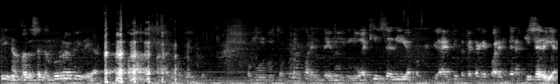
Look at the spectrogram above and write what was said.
Sí, no, pero se me ocurre una idea para, para, para el momento. Como nos toca una cuarentena, no de 15 días, porque la gente interpreta que cuarentena es 15 días.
